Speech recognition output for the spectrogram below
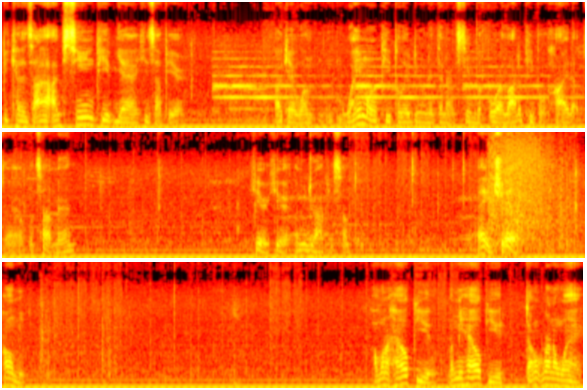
Because I, I've seen people, yeah, he's up here. Okay, well, way more people are doing it than I've seen before. A lot of people hide up there. What's up, man? Here, here, let me drop you something. Hey, chill. Homie. I want to help you. Let me help you. Don't run away.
